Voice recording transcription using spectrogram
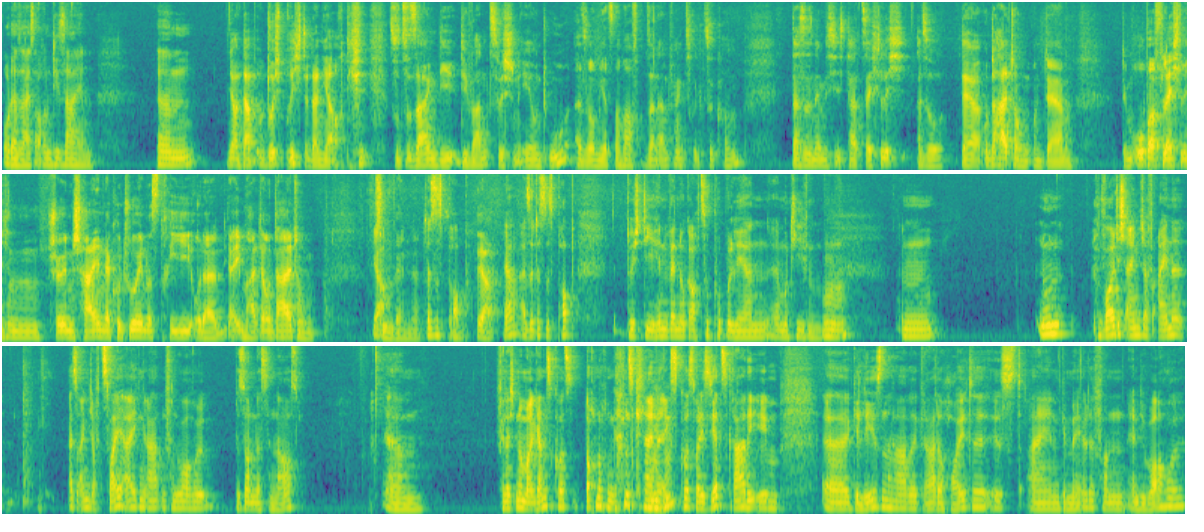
oder sei es auch im Design. Ähm, ja, und da durchbricht er dann ja auch die, sozusagen die, die Wand zwischen E und U, also um jetzt nochmal auf unseren Anfang zurückzukommen dass es nämlich sich tatsächlich, also der Unterhaltung und der, dem oberflächlichen, schönen Schein der Kulturindustrie oder ja, eben halt der Unterhaltung ja, zuwendet. Das ist Pop. Ja. ja. Also das ist Pop durch die Hinwendung auch zu populären äh, Motiven. Mhm. Ähm, nun wollte ich eigentlich auf eine, also eigentlich auf zwei Eigenarten von Warhol besonders hinaus. Ähm, Vielleicht noch mal ganz kurz, doch noch ein ganz kleiner mhm. Exkurs, weil ich es jetzt gerade eben äh, gelesen habe. Gerade heute ist ein Gemälde von Andy Warhol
